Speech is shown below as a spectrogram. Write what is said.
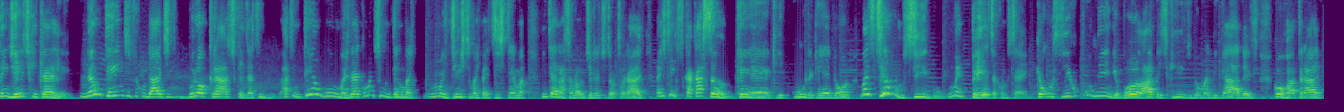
tem gente que quer ler. Não tem dificuldades burocráticas, assim, assim tem algumas, né? Como a gente não tem uma, não existe uma espécie de sistema internacional de direitos autorais, a gente tem que ficar caçando quem é que cura, quem é dono. Mas se eu consigo, uma empresa consegue, que eu consigo por mim, eu vou lá, pesquiso, dou uma ligada, corro atrás.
